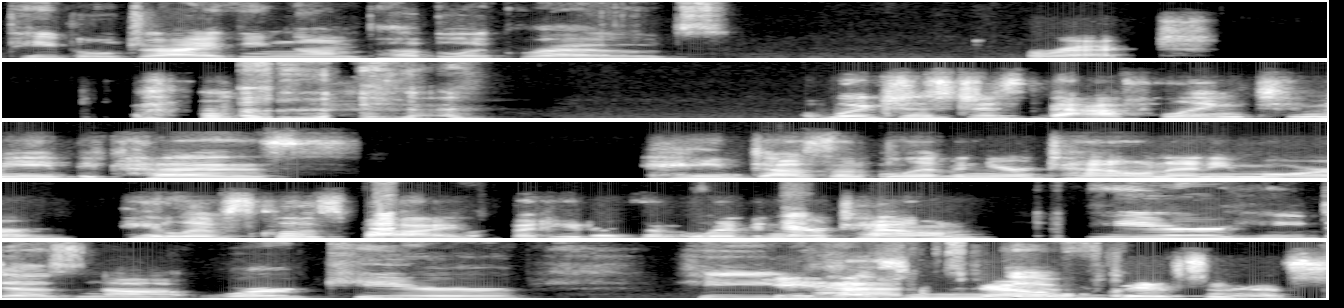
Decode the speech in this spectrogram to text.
people driving on public roads correct. Which is just baffling to me because he doesn't live in your town anymore. He lives close by, but he doesn't live in your town. Here, he does not work here. He, he has, has no business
